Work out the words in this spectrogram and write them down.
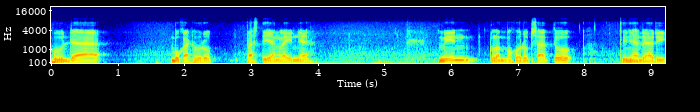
Huda bukan huruf pasti yang lainnya. Min kelompok huruf satu artinya dari.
